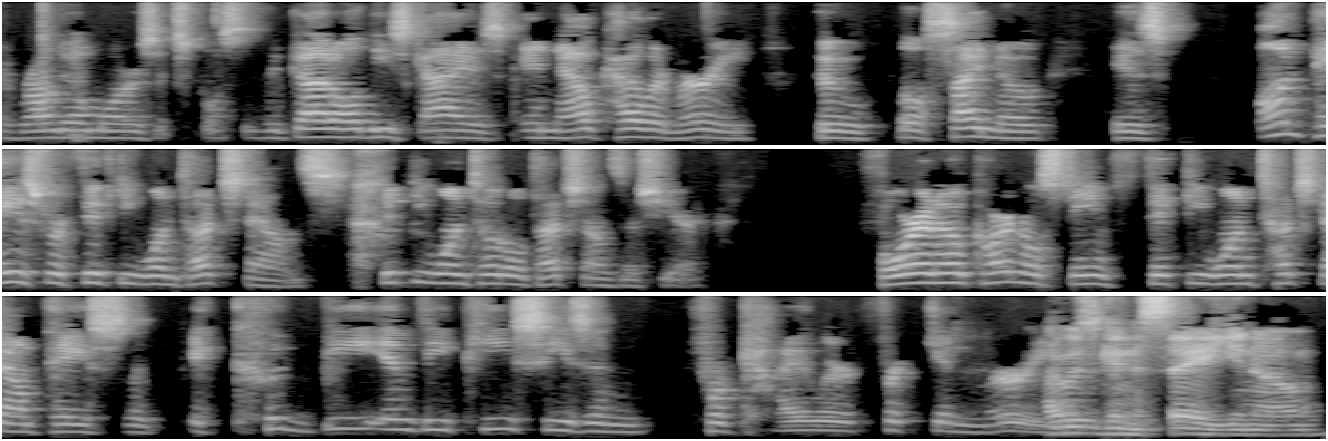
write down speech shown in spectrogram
and Rondale Moore is explosive. They've got all these guys, and now Kyler Murray, who, little side note, is on pace for 51 touchdowns, 51 total touchdowns this year. 4 0 Cardinals team, 51 touchdown pace. Like it could be MVP season for Kyler freaking Murray. I was gonna say, you know,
